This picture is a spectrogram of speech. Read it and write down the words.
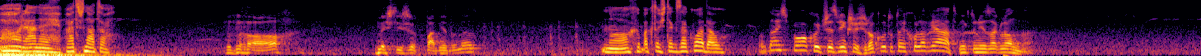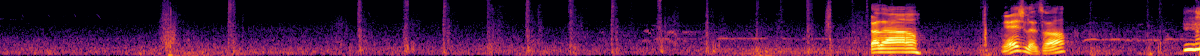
O rany, patrz na to. No. Myślisz, że wpadnie do nas? No, chyba ktoś tak zakładał. No daj spokój, przez większość roku tutaj hula wiatr, nikt tu nie zagląda. Tada! Nieźle, co? No.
